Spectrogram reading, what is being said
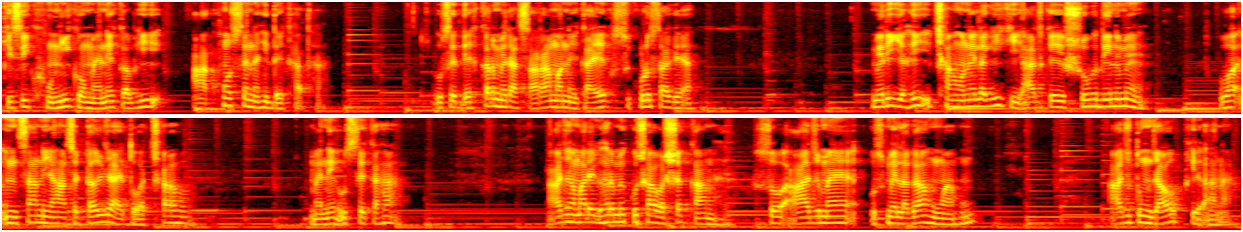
किसी खूनी को मैंने कभी आँखों से नहीं देखा था। उसे देखकर मेरा सारा मन एकाएक सिकुड़ सा गया। मेरी यही इच्छा होने लगी कि आज के इस शुभ दिन में वह इंसान यहाँ से टल जाए तो अच्छा हो। मैंने उससे कहा, आज हमारे घर में कुछ आवश्यक काम है, सो आज मैं उसमें लगा हुआ हूँ। आज तुम जाओ, फिर आना।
